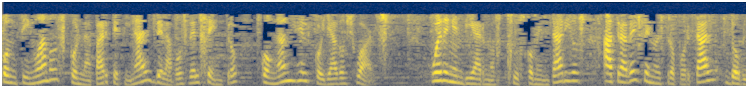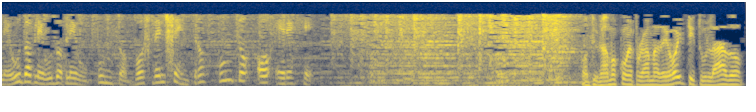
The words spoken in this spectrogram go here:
Continuamos con la parte final de La Voz del Centro con Ángel Collado Schwartz. Pueden enviarnos sus comentarios a través de nuestro portal www.vozdelcentro.org. Continuamos con el programa de hoy titulado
